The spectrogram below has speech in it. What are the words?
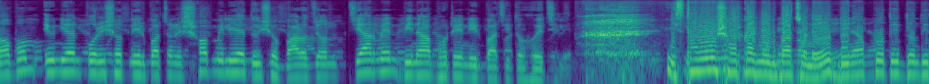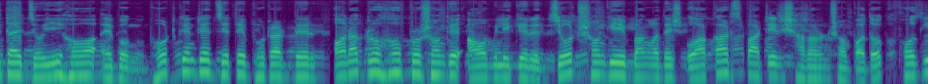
নবম ইউনিয়ন পরিষদ নির্বাচনে সব মিলিয়ে দুইশো জন চেয়ারম্যান বিনা ভোটে নির্বাচিত হয়েছিলেন। স্থানীয় সরকার নির্বাচনে বিনা প্রতিদ্বন্দ্বিতায় জয়ী হওয়া এবং ভোট কেন্দ্রে যেতে ভোটারদের অনাগ্রহ প্রসঙ্গে আওয়ামী লীগের জোট সঙ্গী বাংলাদেশ ওয়াকার্স পার্টির সাধারণ সম্পাদক ফজলে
